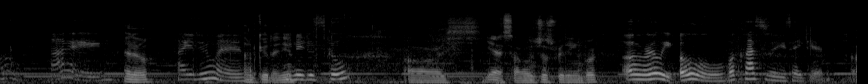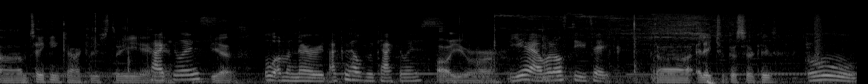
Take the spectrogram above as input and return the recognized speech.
Oh, hi. Hello. How you doing? I'm good, and You you? new to school? Uh, yes, I was just reading a book. Oh, really? Oh, what classes are you taking? Uh, I'm taking calculus three. And, Calculus? Yes. Oh, I'm a nerd. I could help with calculus. Oh, you are. Yeah. What else do you take? Uh, electrical circuit. Oh,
